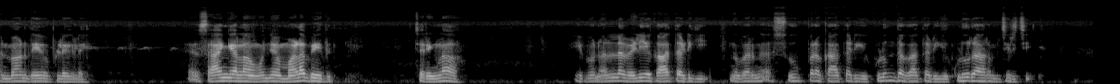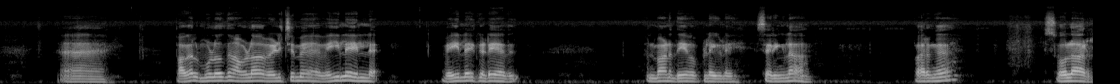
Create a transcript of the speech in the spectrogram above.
அன்பான தெய்வ பிள்ளைகளே சாயங்காலம் கொஞ்சம் மழை பெய்யுது. சரிங்களா? இப்போ நல்லா வெளியே காற்றடிக்கி இங்கே பாருங்கள் சூப்பராக காற்றடிக்கி குளிர்ந்த காற்றடிக்கி குளிர ஆரம்பிச்சிருச்சு. பகல் முழுவதும் அவ்வளோ வெளிச்சமே வெயிலே இல்லை. வெயிலே கிடையாது. அன்பான தெய்வ பிள்ளைகளே சரிங்களா? பாருங்கள் சோலார்.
